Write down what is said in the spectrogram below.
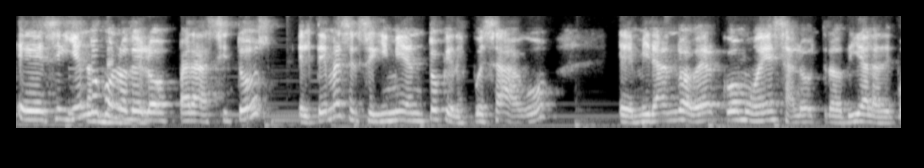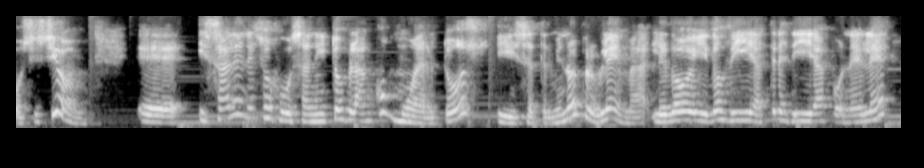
Eh, siguiendo con lo de los parásitos, el tema es el seguimiento que después hago, mirando a ver cómo es al otro día la deposición. Eh, y salen esos gusanitos blancos muertos y se terminó el problema. Le doy dos días, tres días, ponele,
